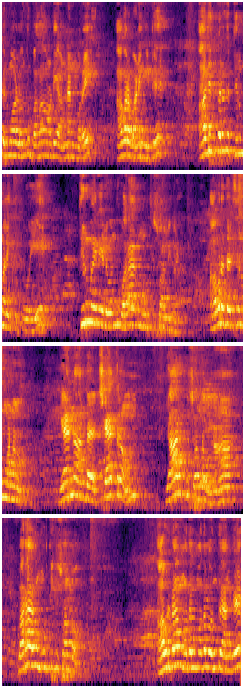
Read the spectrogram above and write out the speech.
பெருமாள் வந்து பகவானுடைய அண்ணன் முறை அவரை வணங்கிட்டு அதுக்கு பிறகு திருமலைக்கு போய் திருமலையில் வந்து வராகமூர்த்தி சுவாமிகள் அவரை தரிசனம் பண்ணணும். ஏன்னா அந்த க்ஷேத்திரம் யாருக்கு சொந்தம்னா வராகமூர்த்திக்கு சொந்தம். அவர் தான் முதல் முதல் வந்து அங்கே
